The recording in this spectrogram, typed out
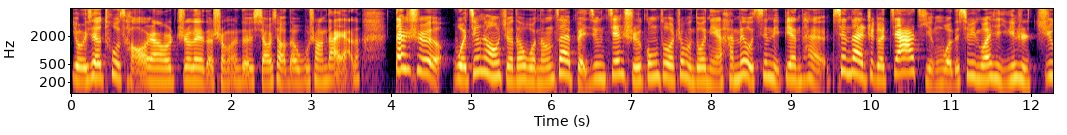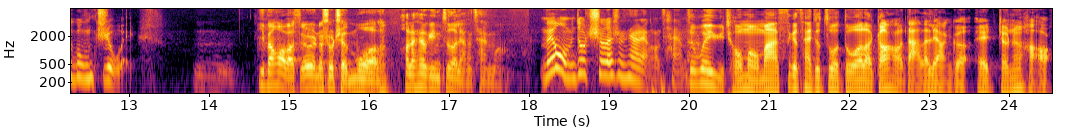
有一些吐槽，然后之类的什么的，小小的无伤大雅的。但是我经常觉得，我能在北京坚持工作这么多年，还没有心理变态。现在这个家庭，我的亲密关系一定是居功至伟。一番话把所有人都说沉默了。后来他又给你做了两个菜吗？没有，我们就吃了剩下两个菜嘛。这未雨绸缪嘛，四个菜就做多了，刚好打了两个，哎，整整好。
